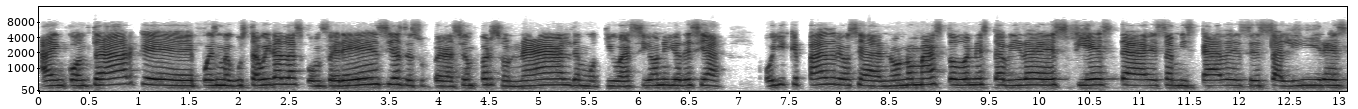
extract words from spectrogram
a encontrar que pues me gustaba ir a las conferencias de superación personal, de motivación, y yo decía, oye, qué padre, o sea, no nomás todo en esta vida es fiesta, es amistades, es salir, es,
